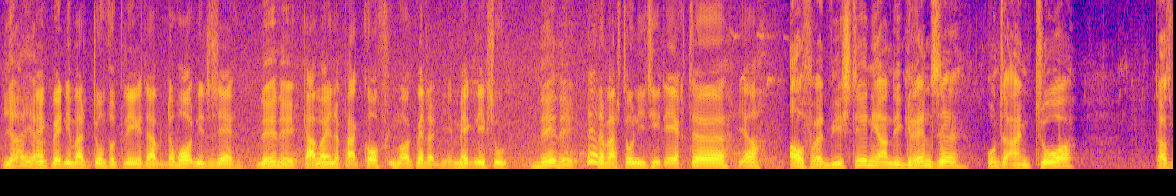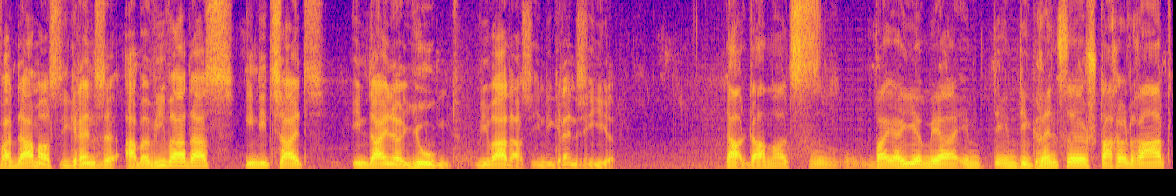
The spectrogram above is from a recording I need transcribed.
Ja, ja. En ik weet niet wat ik toen verkreeg, dat, dat wou ik niet te zeggen. Nee, nee. Ik had me in een pak koffie, maar ik weet het niet. Ik merk niks goed. Nee, nee. Nee, dat was toen niet echt, uh, ja. Alfred, wir stehen hier an die Grenze unter einem Tor. Das war damals die Grenze. Aber wie war das in die Zeit in deiner Jugend? Wie war das in die Grenze hier? Ja, damals war ja hier mehr eben die Grenze, Stacheldraht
